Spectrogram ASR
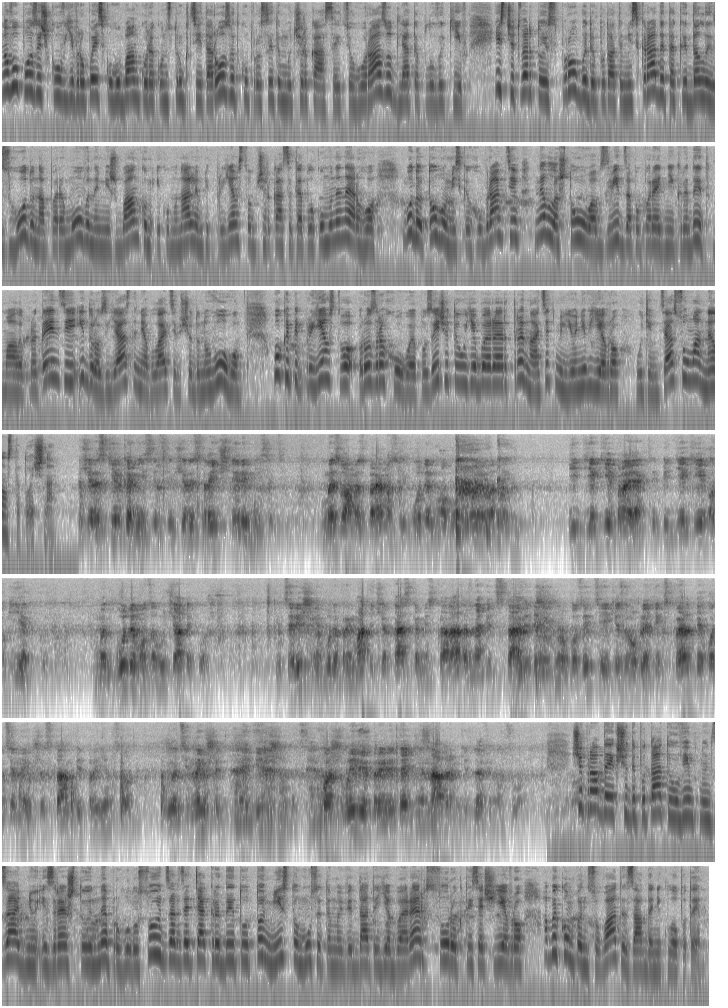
Нову позичку в Європейського банку реконструкції та розвитку проситимуть Черкаси цього разу для тепловиків. Із четвертої спроби депутати міськради таки дали згоду на перемовини між банком і комунальним підприємством Черкаси Теплокомуненерго. Бо до того міських обранців не влаштовував звіт за попередній кредит, мали претензії і до роз'яснення владців щодо нового. Поки підприємство розраховує позичити у ЄБРР 13 мільйонів євро. Утім, ця сума не остаточна. Через кілька місяців, через 3-4 місяці, ми з вами зберемось і будемо обговорювати, під які проекти, під які об'єкти ми будемо залучати кошти. І це рішення буде приймати Черкаська міська рада на підставі тих пропозицій, які зроблять експерти, оцінивши стан підприємства і оцінивши найбільш важливі пріоритетні напрямки для фінансування. Щоправда, якщо депутати увімкнуть задню і зрештою не проголосують за взяття кредиту, то місто муситиме віддати ЄБРР 40 тисяч євро, аби компенсувати завдані клопоти.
